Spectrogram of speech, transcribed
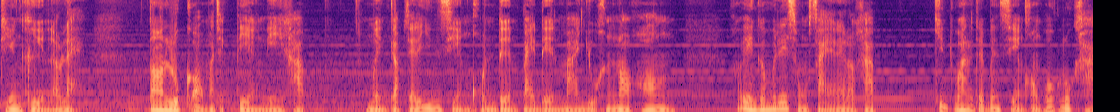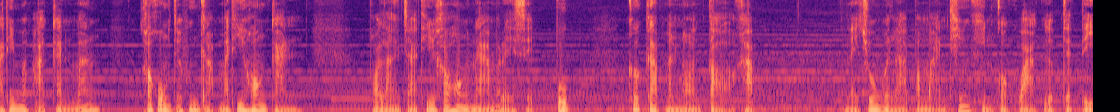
เที่ยงคืนแล้วแหละ ตอนลุกออกมาจากเตียงนี้ครับ เหมือนกับจะได้ยินเสียงคนเดินไปเดินมาอยู่ข้างนอกห้อง เขาเองก็ไม่ได้สงสัยอะไรหรอกครับ คิดว่าน่าจะเป็นเสียงของพวกลูกค้าที่มาพักกันมั้งเขาคงจะเพิ่งกลับมาที่ห้องกัน พอหลังจากที่เข้าห้องน้ำอะไรเสร็จปุ๊บก็กลับมานอนต่อครับ ในช่วงเวลาประมาณเที่ยงคืนกว่าเกือบจะตี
